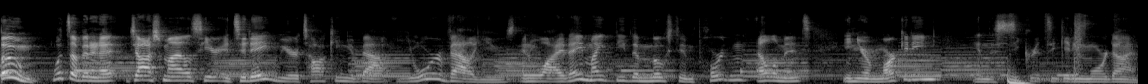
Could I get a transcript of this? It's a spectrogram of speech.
Boom! What's up internet? Josh Miles here and today we are talking about your values and why they might be the most important element in your marketing and the secret to getting more done.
